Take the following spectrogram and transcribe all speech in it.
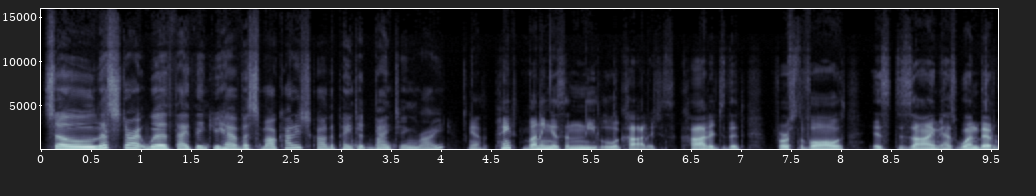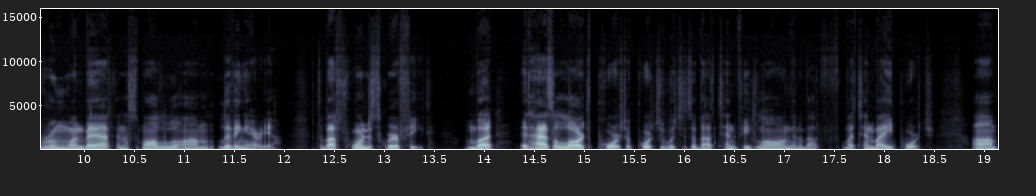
So let's start with I think you have a small cottage called the Painted Bunting, right? Yeah, the Painted Bunting is a neat little cottage. It's a cottage that, first of all, is designed has one bedroom, one bath, and a small little um, living area. It's about 400 square feet, but it has a large porch, a porch which is about 10 feet long and about a 10 by 8 porch. Um,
